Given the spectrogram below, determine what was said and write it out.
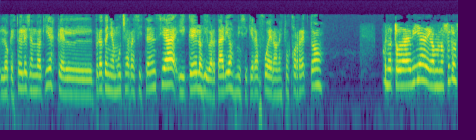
lo que estoy leyendo aquí es que el PRO tenía mucha resistencia y que los libertarios ni siquiera fueron. ¿Esto es correcto? Bueno, todavía, digamos, nosotros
